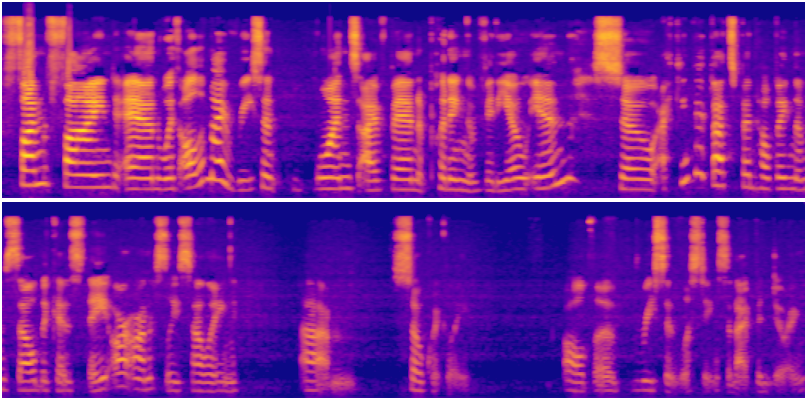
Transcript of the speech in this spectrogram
fun find, and with all of my recent ones, I've been putting a video in, so I think that that's been helping them sell because they are honestly selling um, so quickly. All the recent listings that I've been doing.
